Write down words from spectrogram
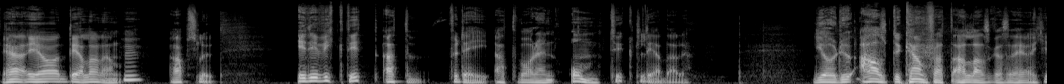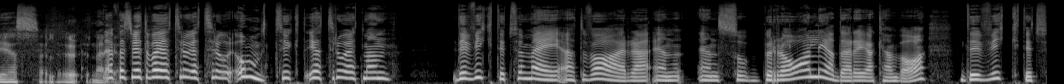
Ja, jag delar den, mm. absolut. Är det viktigt att, för dig att vara en omtyckt ledare? Gör du allt du kan för att alla ska säga yes? Eller, nej. Ja, fast vet du vad jag tror? Jag tror omtyckt, jag tror att man det är viktigt för mig att vara en, en så bra ledare jag kan vara. Det är viktigt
